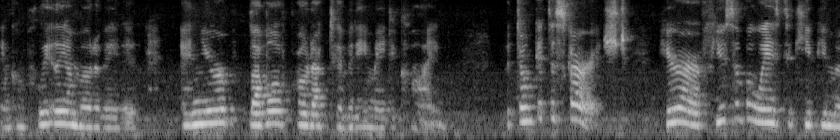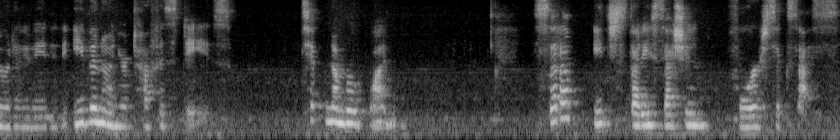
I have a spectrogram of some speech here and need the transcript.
and completely unmotivated, and your level of productivity may decline. But don't get discouraged. Here are a few simple ways to keep you motivated even on your toughest days. Tip number one set up each study session for success.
